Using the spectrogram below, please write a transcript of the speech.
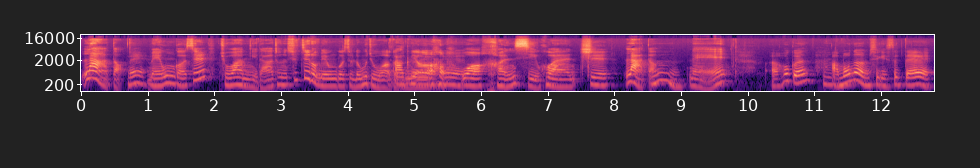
辣的. 네. 매운 것을 좋아합니다. 저는 실제로 매운 것을 너무 좋아하거든요. 아, 그래요? 네. 我很喜欢吃辣的. 음. 네. 아, 혹은 안 먹는 음식이 있을 때,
